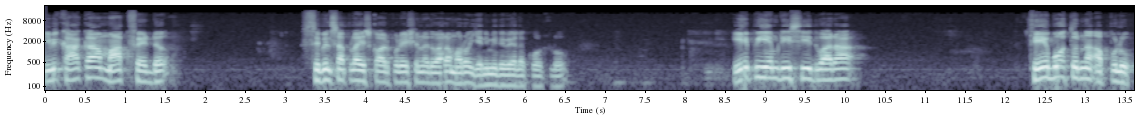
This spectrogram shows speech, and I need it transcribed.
ఇవి కాక మార్క్ఫెడ్ సివిల్ సప్లైస్ కార్పొరేషన్ల ద్వారా మరో ఎనిమిది వేల కోట్లు. ఏపీఎండిసి ద్వారా తేబోతున్న అప్పులు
